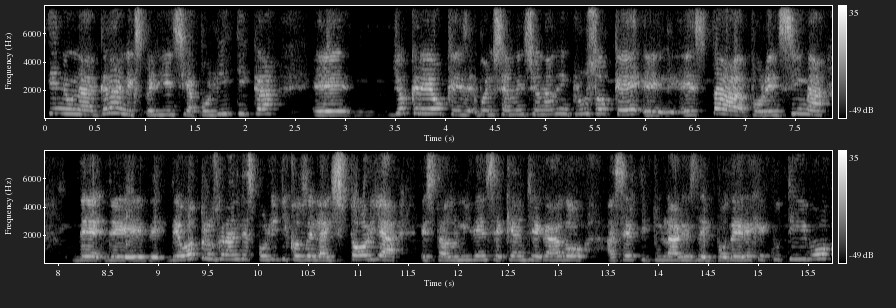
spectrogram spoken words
tiene una gran experiencia política, eh, yo creo que, bueno, se ha mencionado incluso que eh, está por encima de, otros grandes políticos de la historia estadounidense que han llegado a ser titulares del Poder Ejecutivo,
